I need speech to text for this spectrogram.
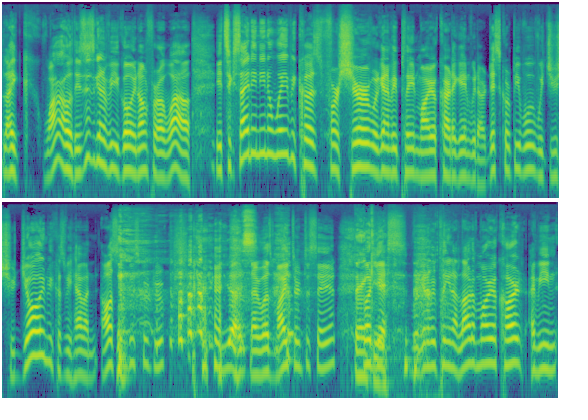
like wow, this is gonna be going on for a while. It's exciting in a way because for sure we're gonna be playing Mario Kart again with our Discord people, which you should join because we have an awesome Discord group. Yes. that was my turn to say it. Thank but you. yes, we're gonna be playing a lot of Mario Kart. I mean,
